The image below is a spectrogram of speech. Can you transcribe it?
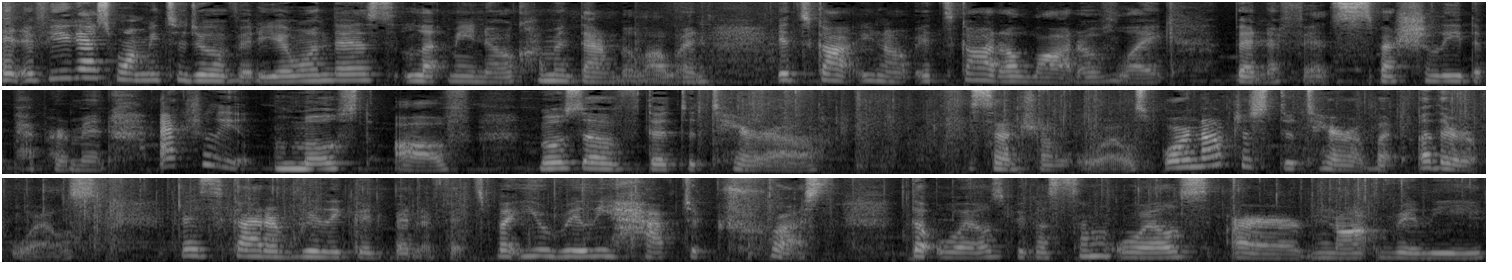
And if you guys want me to do a video on this, let me know. Comment down below. And it's got, you know, it's got a lot of like benefits, especially the peppermint. Actually, most of most of the doTERRA essential oils or not just doTERRA but other oils it's got a really good benefits but you really have to trust the oils because some oils are not really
